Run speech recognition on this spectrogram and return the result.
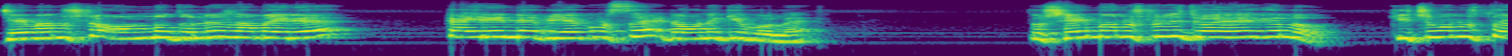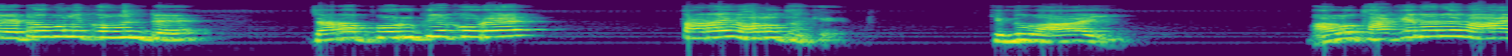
যে মানুষটা অন্য জনের জামাইরে কাইরে নিয়ে বিয়ে করছে, এটা অনেকে বলে। তো সেই মানুষটারই জয় হয়ে গেল, কিছু মানুষ তো এটাও বলে কমেন্টে, যারা পরুকে করে, তারাই ভালো থাকে। কিন্তু ভাই, ভালো থাকে না রে ভাই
